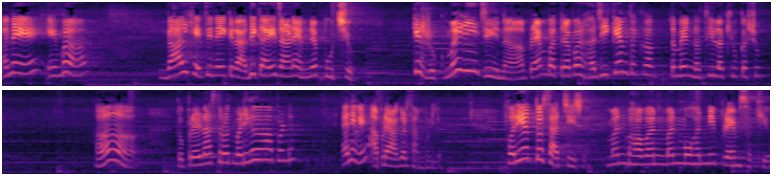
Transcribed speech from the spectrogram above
અને એમાં ગાલ ખેંચીને એક રાધિકાએ જાણે એમને પૂછ્યું કે, રૂકમણીજીના પ્રેમપત્ર પર હજી કેમ તમે નથી લખ્યું કશું? હા, તો પ્રેરણા સ્ત્રોત મળી ગયો આપણને. એનીવે આપણે આગળ સાંભળીએ. ફરિયાદ તો સાચી છે. મનભાવન મનમોહનની પ્રેમ સખીઓ.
